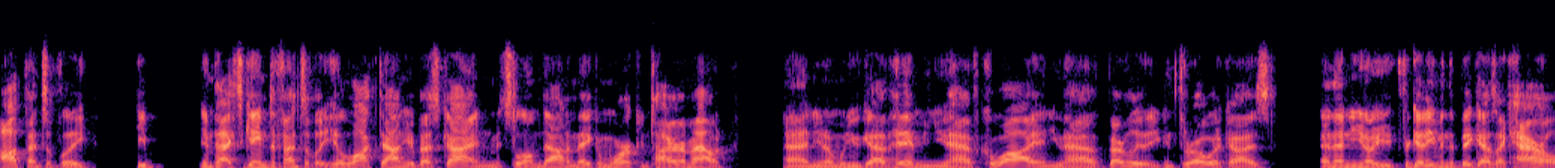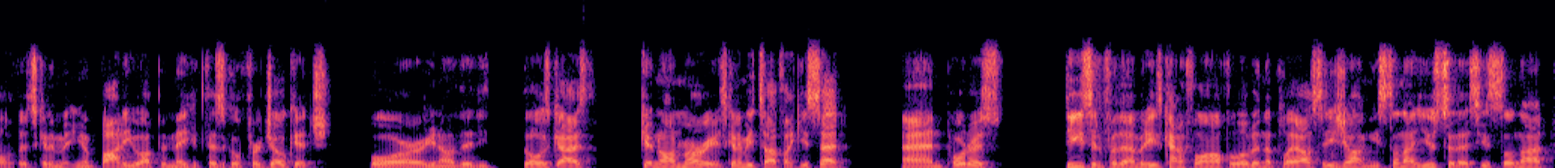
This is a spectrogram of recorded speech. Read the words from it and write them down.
offensively, he impacts the game defensively. He'll lock down your best guy and slow him down and make him work and tire him out. And, you know, when you have him and you have Kawhi and you have Beverley that you can throw at guys, and then, you know, you forget even the big guys like Harrell that's going to, you know, body you up and make it physical for Jokic or, you know, the, those guys getting on Murray. It's going to be tough, like you said. And Porter's decent for them, but he's kind of fallen off a little bit in the playoffs. And he's young. He's still not used to this. He's still not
